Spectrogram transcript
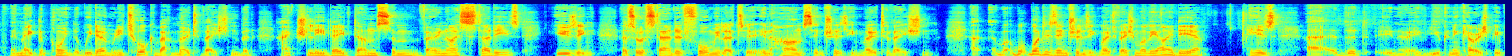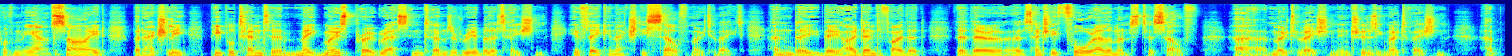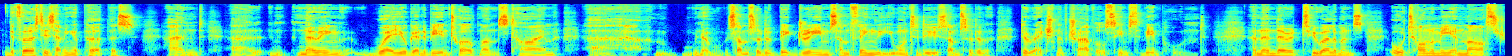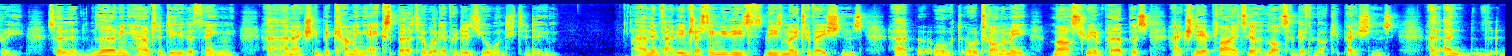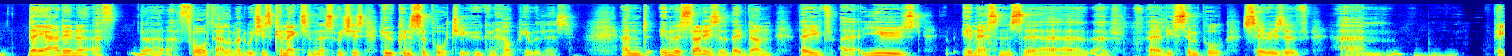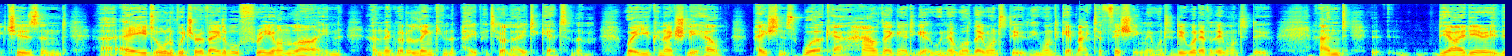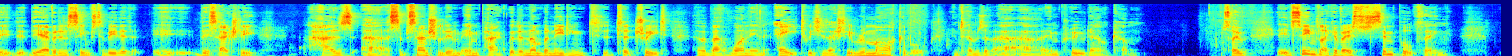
they make the point that we don't really talk about motivation, but actually they've done some very nice studies using a sort of standard formula to enhance intrinsic motivation. Uh, what is intrinsic motivation? Well, the idea is uh, that you know you can encourage people from the outside, but actually people tend to make most progress in terms of rehabilitation if they can actually self motivate, and they they identify that that there are essentially four elements to self uh, motivation, intrinsic motivation. Uh, the first is having a purpose and uh, knowing where you're going to be in 12 months' time, uh, you know, some sort of big dream, something that you want to do, some sort of direction of travel seems to be important. And then there are two elements autonomy and mastery. So that learning how to do the thing uh, and actually becoming expert at whatever it is you're wanting to do. And in fact, interestingly, these these motivations, uh, autonomy, mastery, and purpose, actually apply to lots of different occupations. And, and they add in a, a, fourth element, which is connectiveness, which is who can support you, who can help you with this. And in the studies that they've done, they've uh, used, in essence, a, a, fairly simple series of um, pictures and uh, aids, all of which are available free online. And they've got a link in the paper to allow you to get to them, where you can actually help patients work out how they're going to go, you know, what they want to do. They want to get back to fishing. They want to do whatever they want to do. And the idea, the, the evidence seems to be that this actually has a substantial impact with a number needing to, to, treat of about one in eight, which is actually remarkable in terms of our, our improved outcome. So it seems like a very simple thing.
